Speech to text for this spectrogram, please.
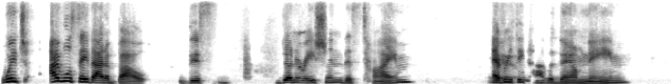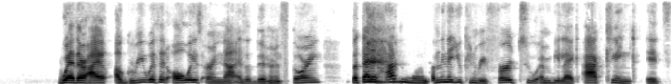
Which I will say that about this generation, this time. Yeah. Everything has a damn name. Whether I agree with it always or not is a different story. But that it has a name, something that you can refer to and be like, ah, clink. It's,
